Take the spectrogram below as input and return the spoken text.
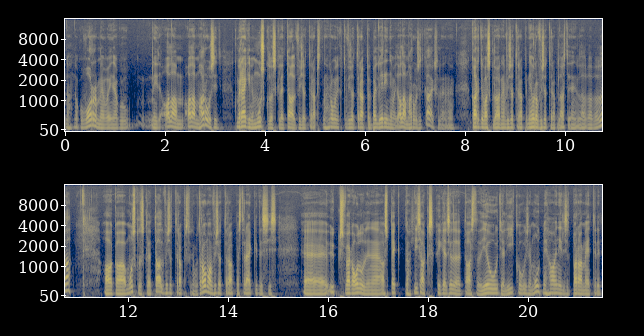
noh, nagu vorme või nagu neid alam, alamharusid, kui me räägime muskuloskeletaalfüsioteraapiast, noh loomulikult on füsioteraapial palju erinevaid alamharusid ka, eks ole, kardiovaskulaarne füsioteraapia, neurofüsioteraapia, laste blablabla, aga muskuloskeletaalfüsioteraapiast või nagu traumafüsioteraapiast rääkides, siis äh, üks väga oluline aspekt, noh lisaks kõigele sellele, et taastada jõud ja liikuvus ja muud mehaanilised parameetrid,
